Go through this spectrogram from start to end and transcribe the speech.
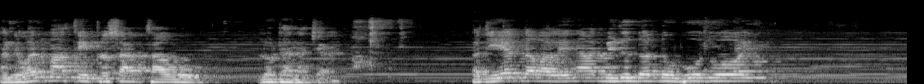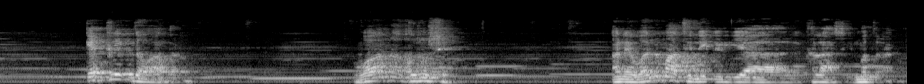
અને વનમાંથી પ્રસાર થવું લોઢાના ચરણ હજી એક દવા લઈને આવે બીજું દર્દ જ હોય. કેટલીક દવા કરો. વન અઘરું છે. અને વનમાંથી નીકળી ગયા ખલાસ હિંમત રાખો.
